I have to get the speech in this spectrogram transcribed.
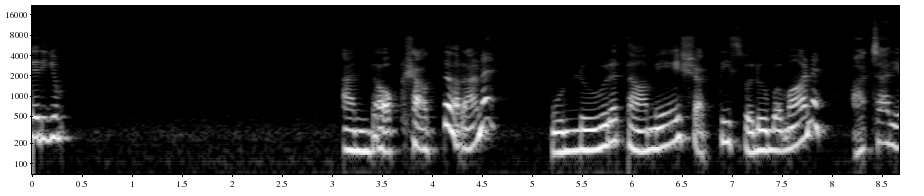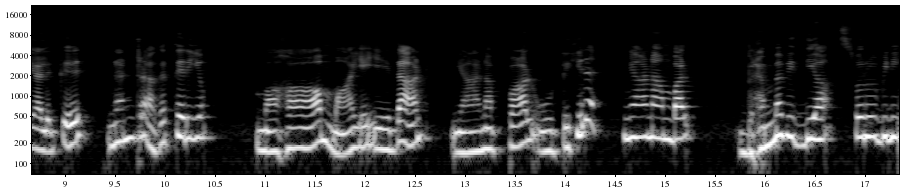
தெரியும். அந்தாக்ஷாக்தவரான உள்ளூர தாமே சக்தி ஸ்வரூபமான ஆச்சாரியாளுக்கு நன்றாக தெரியும். மகா மாயையேதான் ஞானப்பால் ஊட்டுகிற ஞானாம்பாள். பிரம்ம வித்யா ஸ்வரூபிணி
